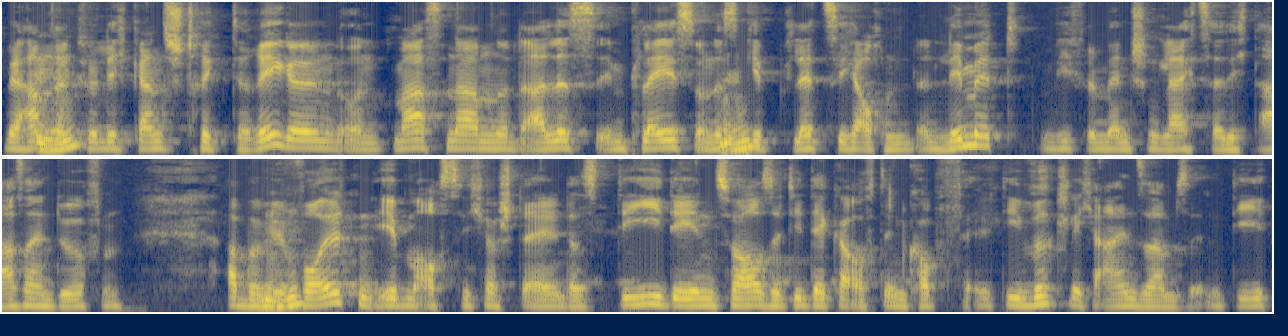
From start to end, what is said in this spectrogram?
Wir haben mhm. natürlich ganz strikte Regeln und Maßnahmen und alles in place und mhm. es gibt letztlich auch ein, ein, Limit, wie viele Menschen gleichzeitig da sein dürfen. Aber mhm. wir wollten eben auch sicherstellen, dass die, denen zu Hause die Decke auf den Kopf fällt, die wirklich einsam sind, die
